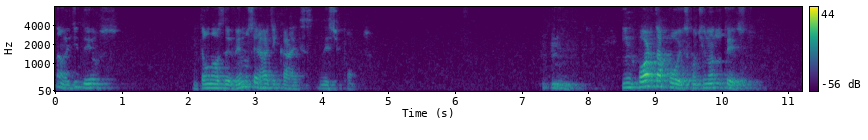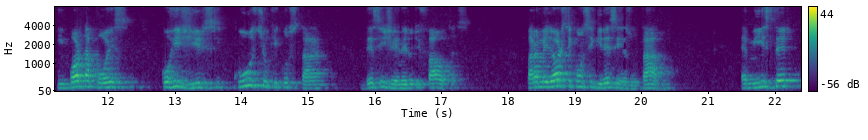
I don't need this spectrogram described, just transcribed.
Não, é de Deus. Então nós devemos ser radicais neste ponto. Importa, pois, continuando o texto, importa, pois, corrigir-se, custe o que custar, desse gênero de faltas. Para melhor se conseguir esse resultado, é mister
